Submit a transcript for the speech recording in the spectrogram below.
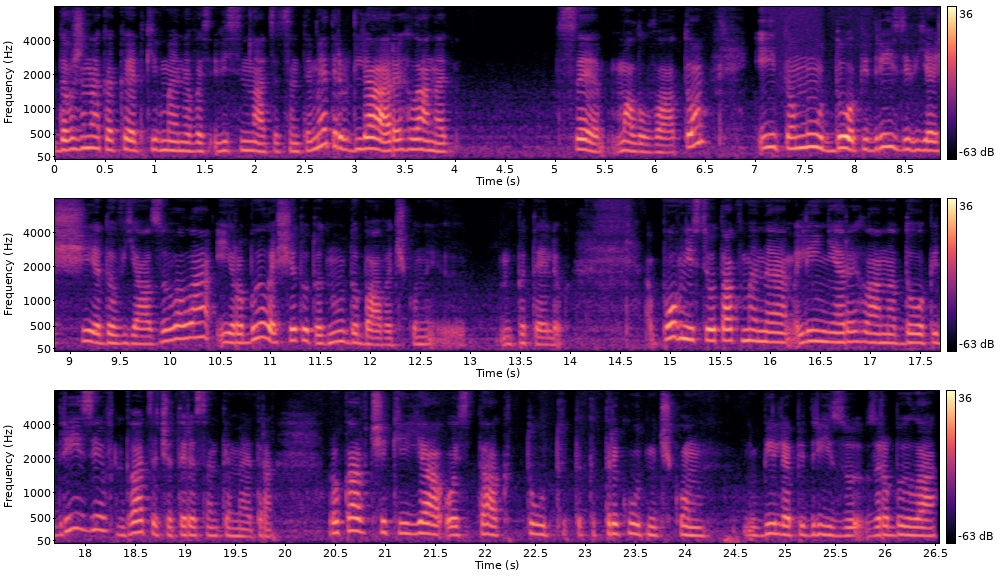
Довжина кокетки в мене 18 см. Для реглана це маловато. І тому до підрізів я ще дов'язувала і робила ще тут одну добавочку петельок. Повністю отак в мене лінія реглана до підрізів 24 см. Рукавчики я ось так тут так, трикутничком біля підрізу зробила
